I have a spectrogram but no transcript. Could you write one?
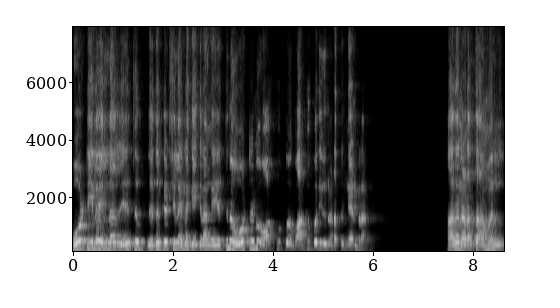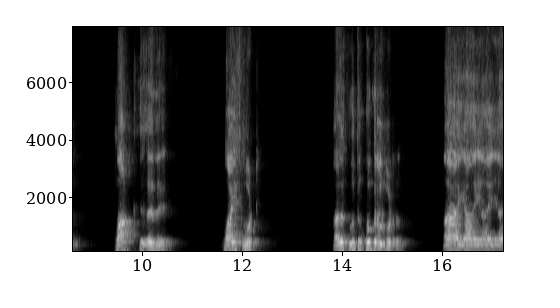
போட்டியில எல்லாரும் எதிர்த்து எதிர்கட்சியில என்ன கேட்கிறாங்க எத்தனை ஓட்டுன்னு வாக்கு வாக்குப்பதிவு நடத்துங்கன்றாங்க. அதை நடத்தாமல் வாக்கு இது வாய்ஸ் ஓட் அது கூத்து கூக்குரல் போடுறது. ஆ யா யா யா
